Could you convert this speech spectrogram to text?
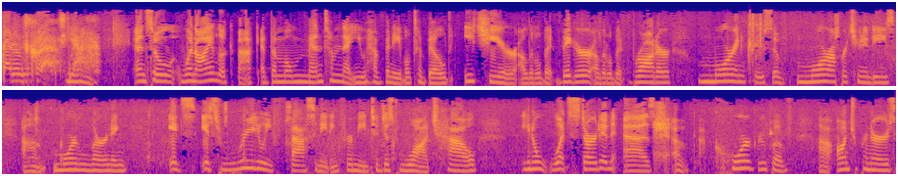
That is correct. Yeah. And so when I look back at the momentum that you have been able to build each year, a little bit bigger, a little bit broader, more inclusive, more opportunities, um, more learning. It's it's really fascinating for me to just watch how, you know, what started as a, a core group of uh, entrepreneurs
